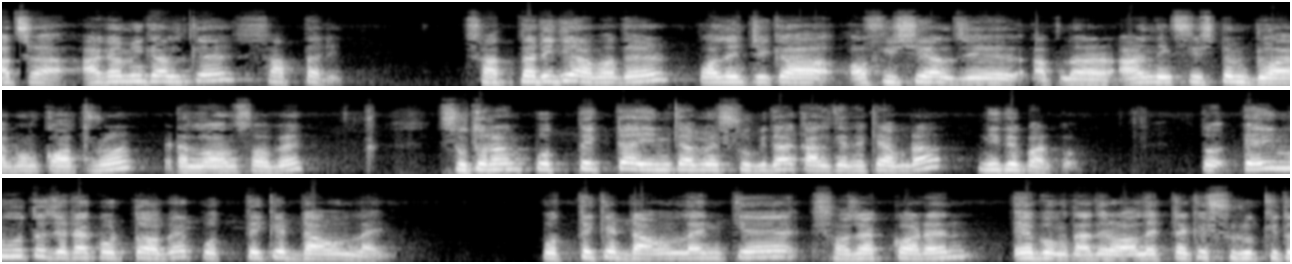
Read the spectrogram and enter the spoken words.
আচ্ছা আগামীকালকে সাত তারিখ। সাত তারিখে আমাদের পলিটিকা অফিসিয়াল যে আপনার আর্নিং সিস্টেম ডোয়া এবং কত্র এটা লঞ্চ হবে। সুতরাং প্রত্যেকটা ইনকামের সুবিধা কালকে থেকে আমরা নিতে পারব। তো এই মুহূর্তে যেটা করতে হবে, প্রত্যেকের ডাউনলাইন প্রত্যেকের ডাউনলাইনকে সজাগ করেন এবং তাদের ওয়ালেটটাকে সুরক্ষিত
